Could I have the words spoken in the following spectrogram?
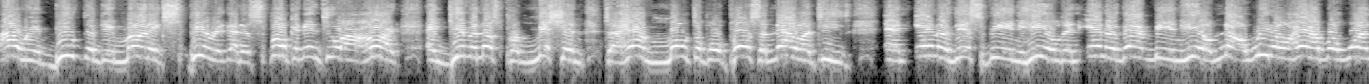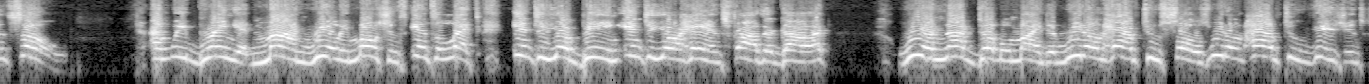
I rebuke the demonic spirit that has spoken into our heart and given us permission to have multiple personalities and enter this being healed and enter that being healed. No, we don't have but one soul and we bring it, mind, real emotions, intellect, into your being, into your hands, Father God. We are not double minded. We don't have two souls. We don't have two visions.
